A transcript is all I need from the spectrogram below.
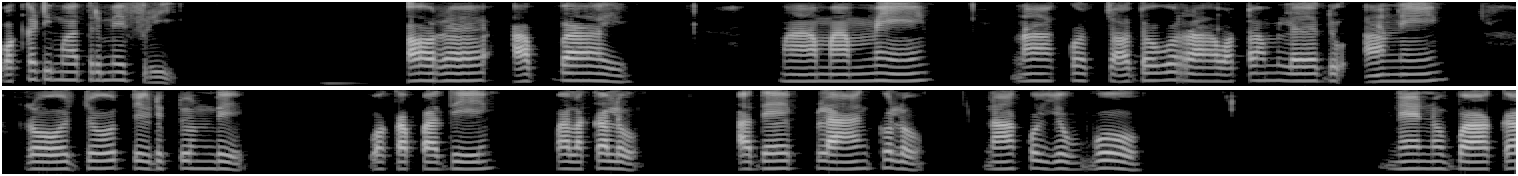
ఒకటి మాత్రమే ఫ్రీ. అరే అబ్బాయి మా మమ్మీ నాకు చదువు రావటం లేదు అని రోజు తిడుతుంది. ఒక పది పలకలు అదే ప్లాంకులు నాకు ఇవ్వు. నేను బాగా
